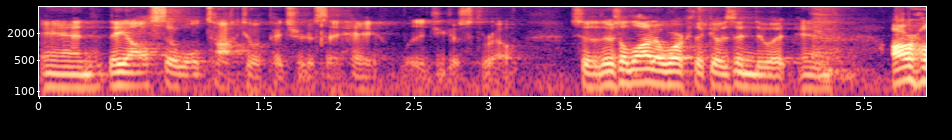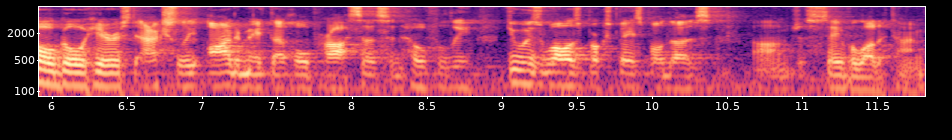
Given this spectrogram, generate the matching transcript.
And they also will talk to a pitcher to say, hey, what did you just throw? So there's a lot of work that goes into it, and our whole goal here is to actually automate that whole process and hopefully do as well as Brooks Baseball does, um, just save a lot of time.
